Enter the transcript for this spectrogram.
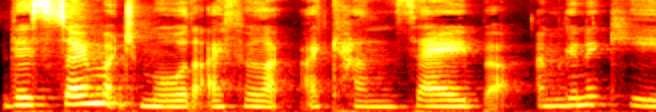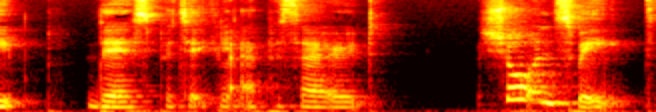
there's so much more that I feel like I can say, but I'm going to keep this particular episode short and sweet.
